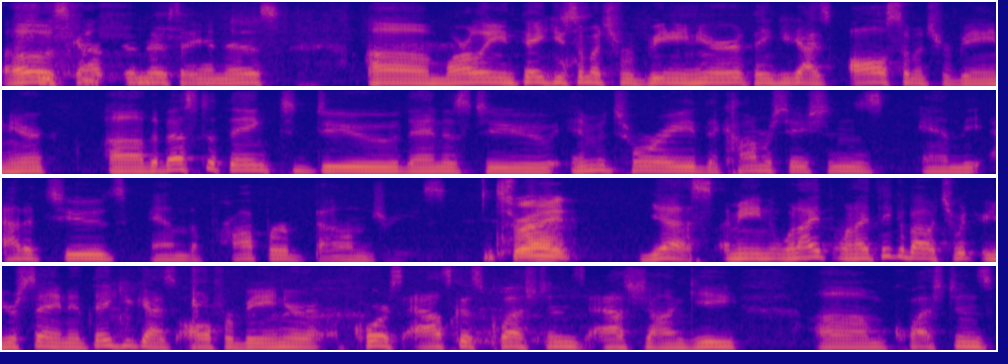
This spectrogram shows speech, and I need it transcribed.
Oh, Scott's in there saying this. Um, Marlene, thank you so much for being here. Thank you guys all so much for being here. Uh, the best thing to do then is to inventory the conversations and the attitudes and the proper boundaries. That's right. Yes, I mean when I when I think about what you're saying, and thank you guys all for being here. Of course, ask us questions, ask Jean Guy um, questions.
